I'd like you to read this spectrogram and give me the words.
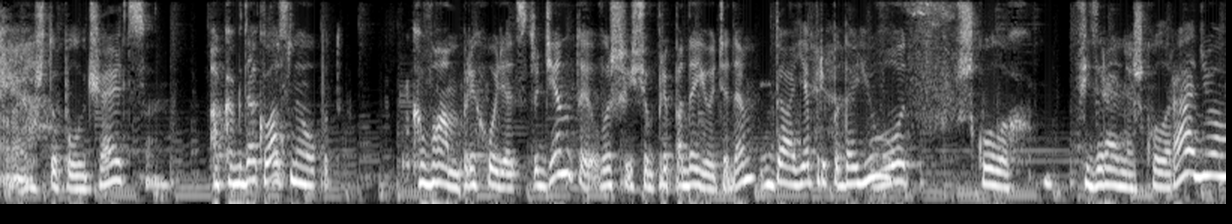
э, что получается. А когда Классный опыт. к вам приходят студенты, вы же еще преподаете, да? Да, я преподаю Вот. в школах. Федеральная школа радио.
